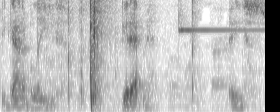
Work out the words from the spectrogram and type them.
You gotta believe. Get at me. Peace.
